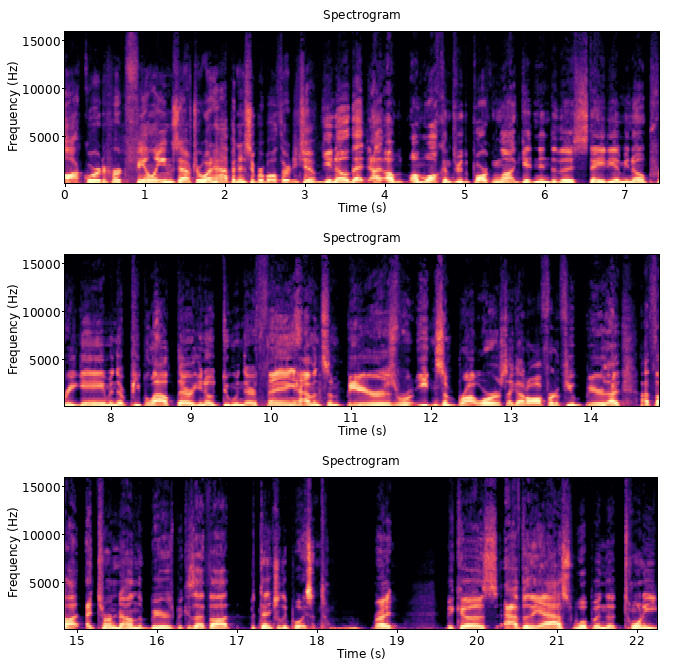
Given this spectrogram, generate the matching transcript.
awkward, hurt feelings after what happened in Super Bowl 32. You know that I, I'm, I'm walking through the parking lot, getting into the stadium, you know, pregame, and there are people out there, you know, doing their thing, having some beers, eating some bratwurst. I got offered a few beers. I, I thought I turned down the because I thought potentially poisoned, right? Because after the ass whooping, the 20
